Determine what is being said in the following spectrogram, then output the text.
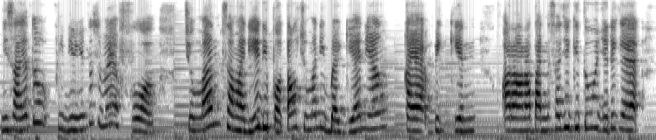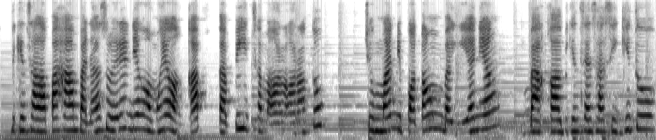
misalnya tuh videonya tuh sebenarnya full, cuman sama dia dipotong cuma di bagian yang kayak bikin orang-orang panas aja gitu. Jadi kayak bikin salah paham. Padahal sebenarnya dia ngomongnya lengkap tapi sama orang-orang tuh cuman dipotong bagian yang bakal bikin sensasi gitu.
